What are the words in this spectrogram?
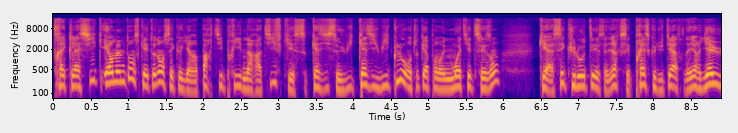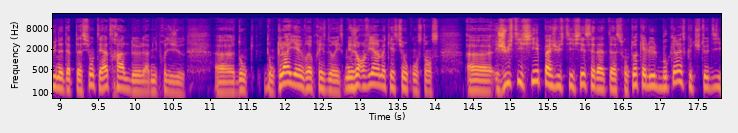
très classique. Et en même temps, ce qui est étonnant, c'est qu'il y a un parti pris narratif qui est quasi, ce huis, quasi huis clos, en tout cas pendant une moitié de saison, qui est assez culotté. C'est-à-dire que c'est presque du théâtre. D'ailleurs, il y a eu une adaptation théâtrale de l'Ami prodigieuse. Euh, donc, donc là, il y a une vraie prise de risque. Mais j'en reviens à ma question, Constance. Euh, justifier, pas justifier cette adaptation? Toi qui as lu le bouquin, est-ce que tu te dis,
